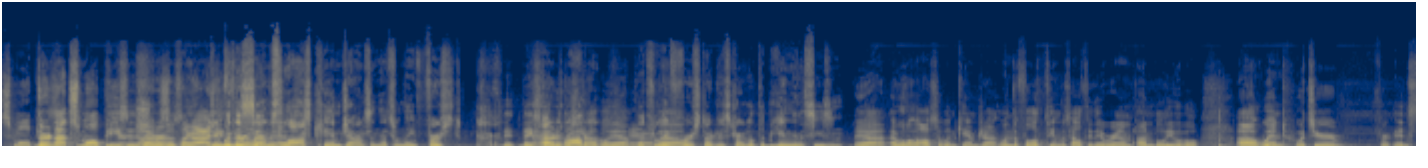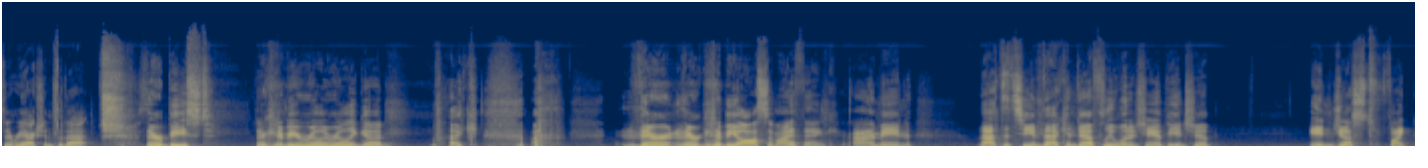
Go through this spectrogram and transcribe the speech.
Small They're not small pieces that were just like, ah, Dude, you when the threw Suns lost Cam Johnson, that's when they first They- they started the prob- struggle, yeah. That's when Well- they first started to struggle at the beginning of the season. Yeah. and Well, also when Cam John, when the full team was healthy, they were un- unbelievable. Uh, Wind, what's your for instant reaction to that? They're a beast. They're going to be really, really good. Like, they're they're going to be awesome. I think. I mean, that's a team that can definitely win a championship in just like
